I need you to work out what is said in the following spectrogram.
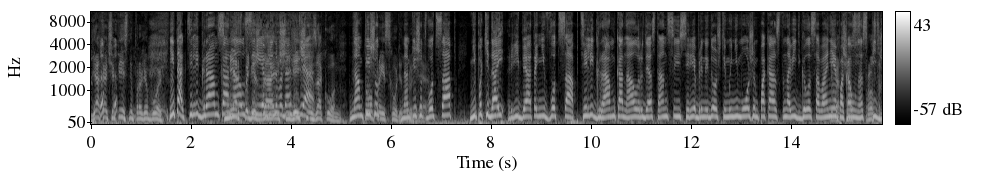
Я хочу песню про любовь. Итак, телеграм-канал Серебряного дождя. вечный закон. Нам Что пишут, происходит, нам друзья? пишут WhatsApp. Не покидай, ребята, не WhatsApp. Телеграм-канал радиостанции Серебряный дождь. И мы не можем пока остановить голосование, Ребят, пока у нас просто 50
